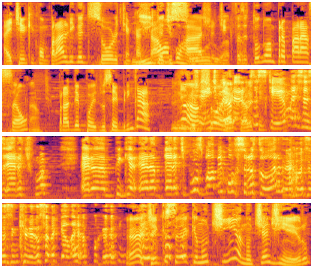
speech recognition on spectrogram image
Aí tinha que comprar a liga de soro, tinha que Liga achar uma de borracha, soro, tinha ah, que tá. fazer toda uma preparação Tá. pra depois você brincar. Liga Não, de Gente, soro, mas é era aquela uns que... esquemas, era tipo uma. Era, peque- era, era tipo uns Bob construtor, né? Vocês em criança naquela época. É, tinha que ser, que não tinha, não tinha dinheiro.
